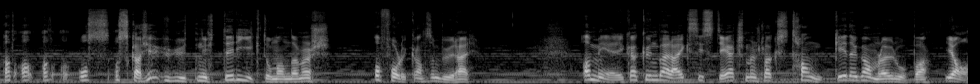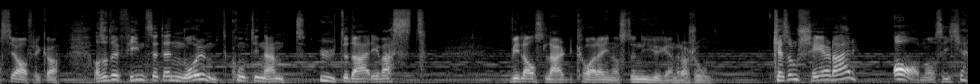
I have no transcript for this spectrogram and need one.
At, at, at oss, oss skal ikke utnytte rikdommene deres og folkene som bor her. Amerika kunne bare eksistert som en slags tanke i det gamle Europa, i Asia og Afrika. Altså, det fins et enormt kontinent ute der i vest, ville oss lært hver eneste nye generasjon. Hva som skjer der, aner oss ikke.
